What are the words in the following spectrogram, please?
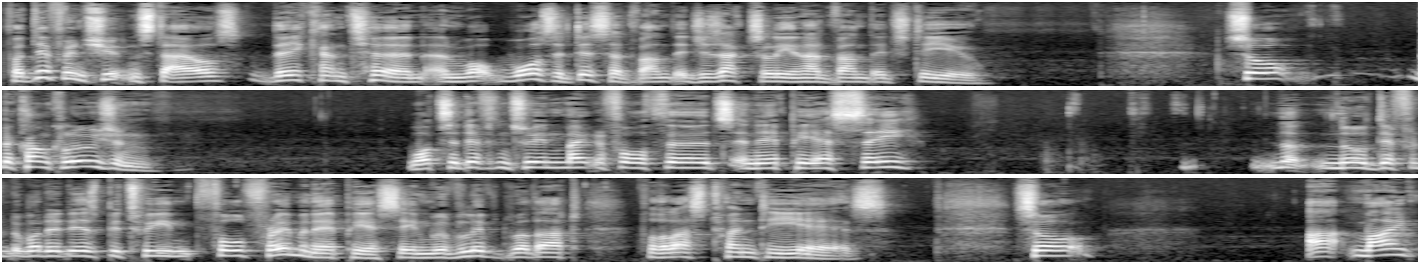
for different shooting styles, they can turn, and what was a disadvantage is actually an advantage to you. So, the conclusion what's the difference between Micro Four Thirds and APS-C? No, no different to what it is between full frame and APS-C, and we've lived with that for the last 20 years. So, uh, my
